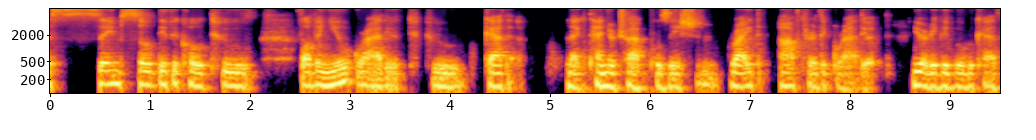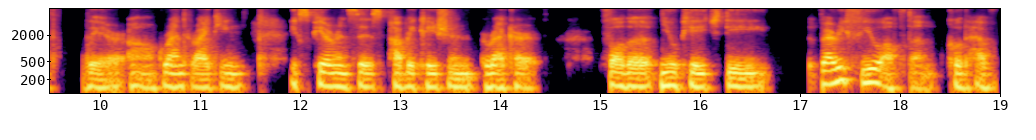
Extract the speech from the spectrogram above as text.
It seems so difficult to, for the new graduate to get like tenure track position right after the graduate. Usually we will look at their uh, grant writing experiences, publication record, for the new PhD, very few of them could have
